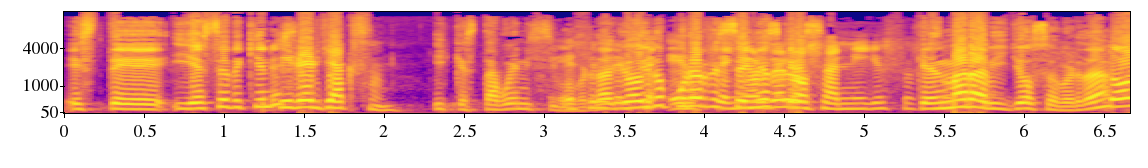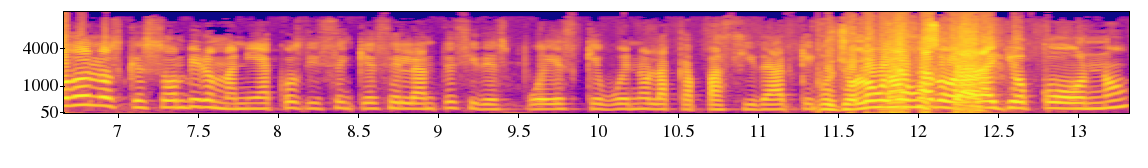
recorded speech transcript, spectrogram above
Este, ¿y ese de quién es? Peter Jackson. Y que está buenísimo, Es el ¿verdad? de- Yo he oído el puras reseñas de que, los es, Anillos, que es maravilloso, ¿verdad? Todos los que son viromaníacos dicen que es el antes y después, qué bueno la capacidad, que Pues yo lo voy a vas adorar buscar. a Yoko Ono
